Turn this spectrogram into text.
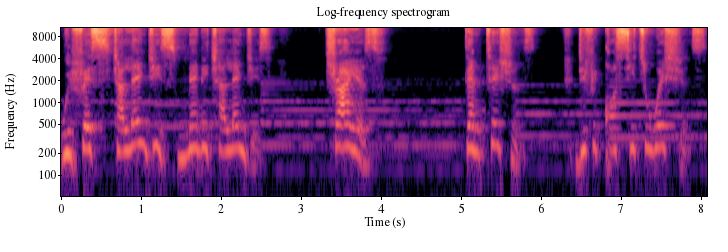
We face challenges, many challenges, trials, temptations, difficult situations.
